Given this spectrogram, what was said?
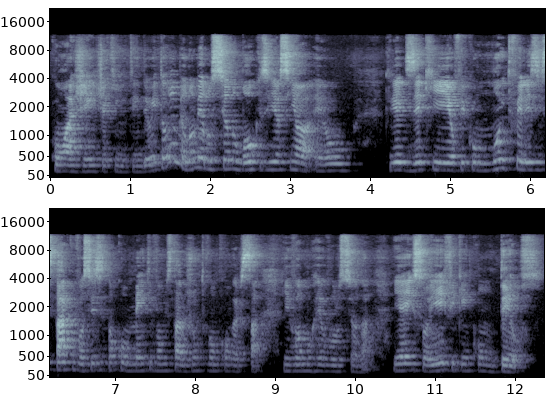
com a gente aqui, entendeu? Então, meu nome é Luciano Moukes e assim, ó, eu queria dizer que eu fico muito feliz de estar com vocês, então comentem, vamos estar juntos, vamos conversar e vamos revolucionar. E é isso aí, fiquem com Deus.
